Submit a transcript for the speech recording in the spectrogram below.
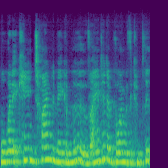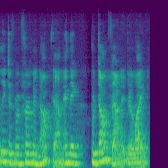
Well, when it came time to make a move, I ended up going with a completely different firm and not them. And they were dumbfounded. They're like,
